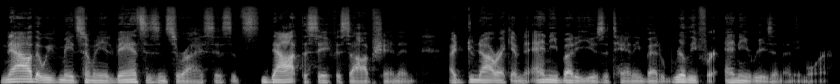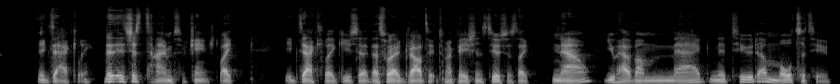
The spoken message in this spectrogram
Now that we've made so many advances in psoriasis, it's not the safest option. And I do not recommend anybody use a tanning bed really for any reason anymore. Exactly. It's just times have changed. Like exactly like you said. That's what I gravitate to my patients too. It's just like now you have a magnitude, a multitude.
